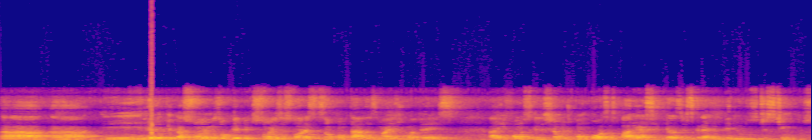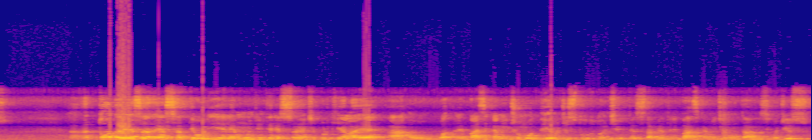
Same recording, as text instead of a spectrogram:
ah, ah, e reduplicações ou repetições, histórias que são contadas mais de uma vez. Aí fontes que eles chamam de compostas, parece que elas descrevem períodos distintos toda essa, essa teoria é muito interessante porque ela é, a, o, é basicamente o um modelo de estudo do Antigo Testamento, ele basicamente é montado em cima disso.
